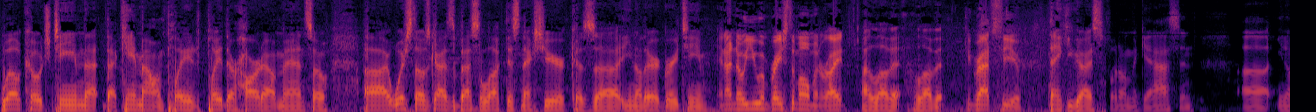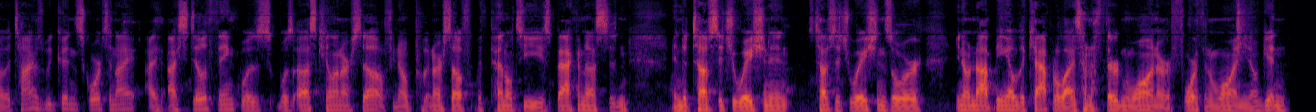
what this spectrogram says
well coached team that, that came out and played played their heart out, man. So uh, I wish those guys the best of luck this next year because uh, you know they're a great team. And I know you embrace the moment, right? I love it. I love it. Congrats to you. Thank you, guys. Foot on the gas and uh, you know, the times we couldn't score tonight, I, I still think was was us killing ourselves. You know, putting ourselves with penalties, backing us in into tough situation in tough situations, or you know, not being able to capitalize on a third and one or fourth and one. You know, getting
